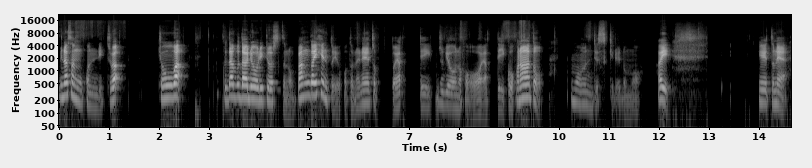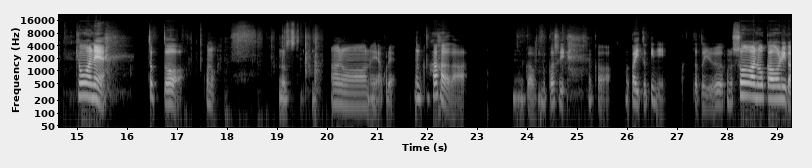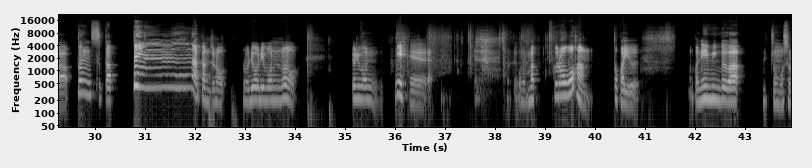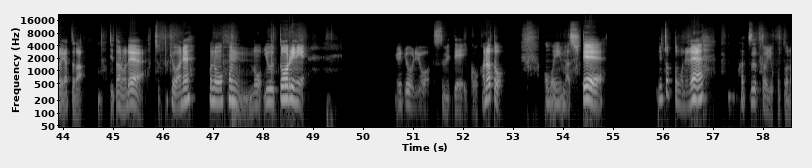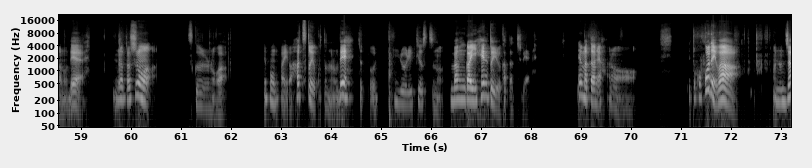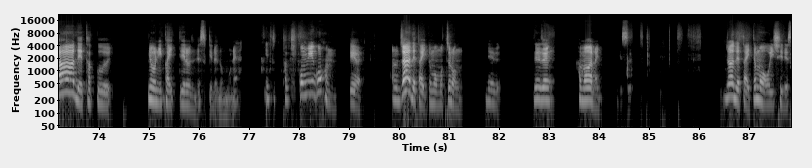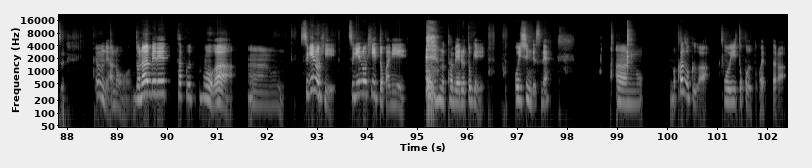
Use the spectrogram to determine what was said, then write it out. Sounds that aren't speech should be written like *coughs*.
皆さん、こんにちは。今日は、ぐだぐだ料理教室の番外編ということでね、ちょっとやって、授業の方をやっていこうかなと思うんですけれども。はい。えっ、ー、とね、今日はね、ちょっと、この、あのー、いや、これ、なんか母が、なんか昔、なんか若い時にったという、この昭和の香りが、プンスカピンな感じの料理本の、料理本に、えー、この真っ黒ご飯とかいう、なんかネーミングがめっちゃ面白いやつが出たので、ちょっと今日はね、この本の言う通りに、料理を進めていこうかなと思いまして、で、ちょっとこれね、初ということなので、私も作るのが、で今回が初ということなので、ちょっと料理教室の番外編という形で。で、またね、あのえっと、ここでは、あの、ジャーで炊くように書いてるんですけれどもね、えっと、炊き込みご飯って、あの、ジャーで炊いてももちろん、で、全然構わない。ジャーで炊いても美味しいです。でもね、あの、土鍋で炊く方が、うん、次の日、次の日とかに *coughs* 食べるとき美味しいんですね。あの、家族が多いところとかやったら、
